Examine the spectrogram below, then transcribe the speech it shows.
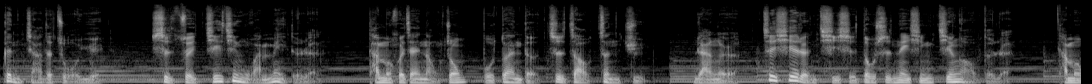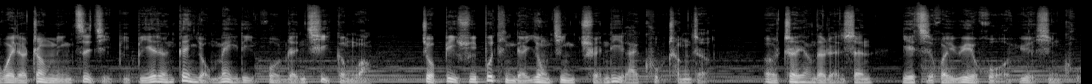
更加的卓越，是最接近完美的人。他们会在脑中不断的制造证据。然而，这些人其实都是内心煎熬的人。他们为了证明自己比别人更有魅力或人气更旺，就必须不停地用尽全力来苦撑着。而这样的人生也只会越活越辛苦。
